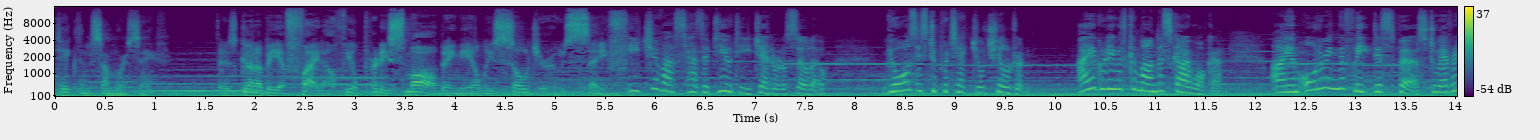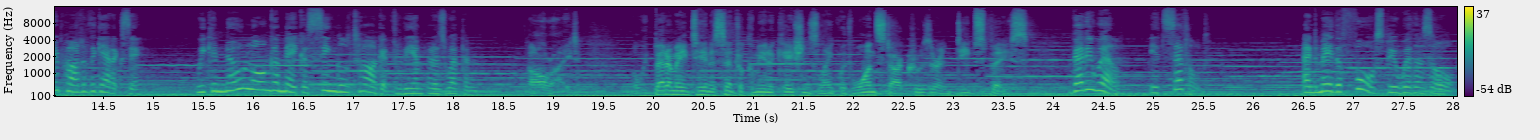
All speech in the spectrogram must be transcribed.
Take them somewhere safe. There's gonna be a fight. I'll feel pretty small being the only soldier who's safe. Each of us has a duty, General Solo. Yours is to protect your children. I agree with Commander Skywalker. I am ordering the fleet dispersed to every part of the galaxy. We can no longer make a single target for the Emperor's weapon. All right. But we'd better maintain a central communications link with one Star Cruiser in deep space. Very well. It's settled. And may the Force be with us all.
